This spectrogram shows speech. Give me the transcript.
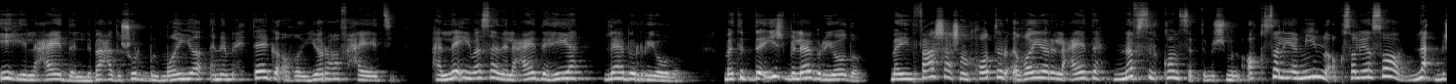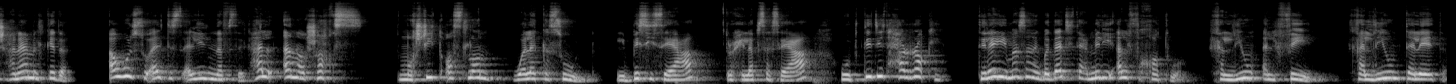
إيه العادة اللي بعد شرب المية أنا محتاجة أغيرها في حياتي؟ هنلاقي مثلا العادة هي لعب الرياضة. ما تبدأيش بلعب رياضة. ما ينفعش عشان خاطر أغير العادة نفس الكونسبت مش من أقصى اليمين لأقصى اليسار. لا مش هنعمل كده. أول سؤال تسأليه لنفسك هل أنا شخص نشيط أصلا ولا كسول؟ البسي ساعة تروحي لابسة ساعة وابتدي تحركي تلاقي مثلا بدأتي تعملي ألف خطوة خليهم ألفين خليهم ثلاثة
